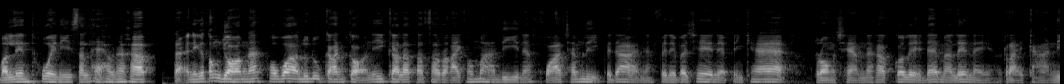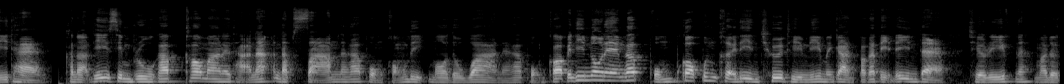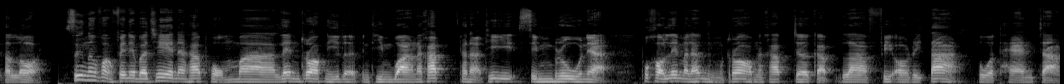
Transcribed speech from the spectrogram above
มาเล่นถ้วยนี้ซะแล้วนะครับ แต่อันนี้ก็ต้องยอมนะ เพราะว่าฤดูกาลก่อนนี่กาลาตาสรายเขามาดีนะ คว้าแชมป์ลีกไปได้นะ เฟเนบาเช่เนี่ยเป็นแค่รองแชมป์นะครับ ก็เลยได้มาเล่นในรายการนี้แทน ขณะที่ซิมบรูครับ เข้ามาในฐานะอันดับ 3 นะครับผมของลีกมอลโดวานะครับผมก็เป็นทีมโนเนมครับ ผมก็เพิ่งเคยได้ยินชื่อทีมนี้เหมือนกัน ปกติได้ยินแต่เชอรีฟนะมาโดยตลอดซึ่งทางฝั่งเฟเนบาเช่นะครับผมมาเล่นรอบนี้เลยเป็นทีมวางนะครับ ขณะที่ซิมบรูเนี่ย พวกเขาเล่นมาแล้ว 1 รอบนะครับ เจอกับลาฟิออริต้าตัวแทนจาก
